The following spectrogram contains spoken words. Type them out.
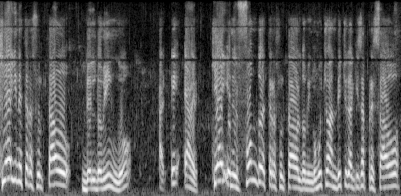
¿Qué hay en este resultado del domingo? a ver, ¿Qué hay en el fondo de este resultado del domingo? Muchos han dicho que aquí se ha expresado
